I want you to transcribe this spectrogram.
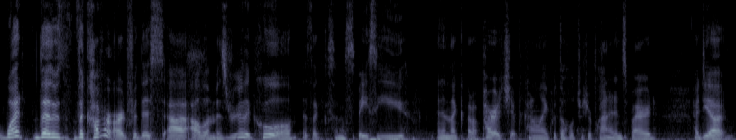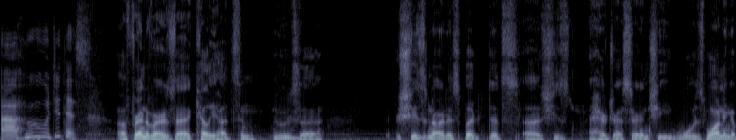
what the the cover art for this uh, album is really cool. It's like some spacey and then like a pirate ship, kind of like with the whole Treasure Planet inspired idea. Uh, who did this? A friend of ours, uh, Kelly Hudson, who's uh, she's an artist, but that's uh, she's a hairdresser, and she was wanting a,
